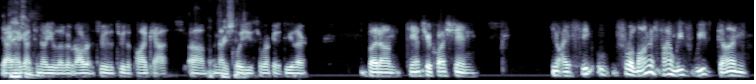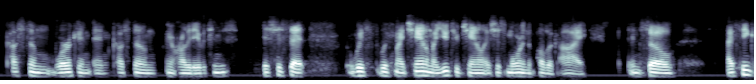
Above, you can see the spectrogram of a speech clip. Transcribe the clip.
Yeah, I, I, got to know you a little bit, Robert, through the through the podcast, um, and that's cool. You used to work at a dealer, but um, to answer your question, you know, I think for the longest time we've we've done custom work and, and custom you know Harley Davidsons. It's just that with with my channel, my YouTube channel, it's just more in the public eye, and so I think,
